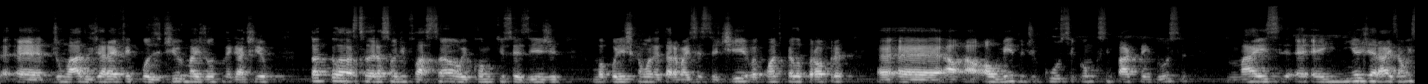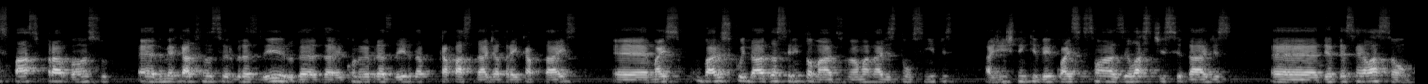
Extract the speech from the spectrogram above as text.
é, de um lado, gerar efeito positivo, mas de outro negativo, tanto pela aceleração de inflação e como que isso exige uma política monetária mais restritiva, quanto pelo próprio é, é, aumento de custo e como que isso impacta a indústria. Mas, é, é, em linhas gerais, há um espaço para avanço é, do mercado financeiro brasileiro, da, da, economia brasileira, da capacidade de atrair capitais, mas com vários cuidados a serem tomados. Não é uma análise tão simples. A gente tem que ver quais são as elasticidades dentro dessa relação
